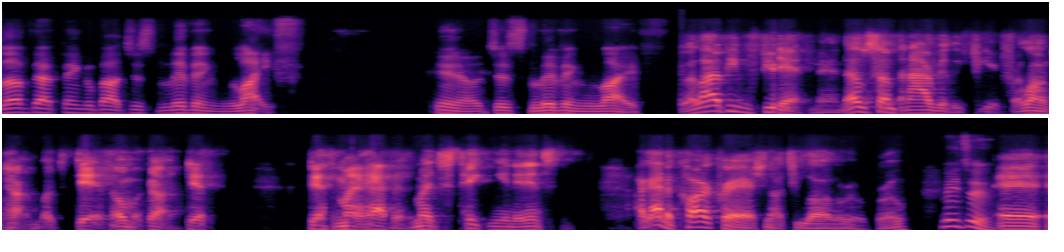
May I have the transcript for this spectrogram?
I love that thing about just living life. You know, just living life. a lot of people fear death man that was something i really feared for a long time like death oh my god death death might happen it might just take me in an instant i got in a car crash not too long ago bro Me too. And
